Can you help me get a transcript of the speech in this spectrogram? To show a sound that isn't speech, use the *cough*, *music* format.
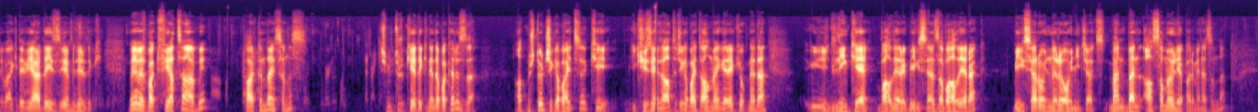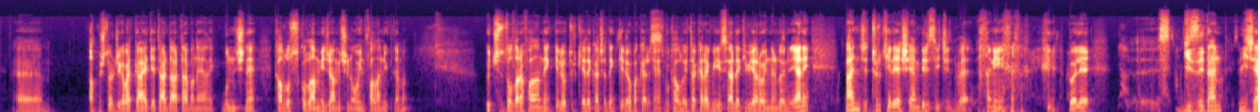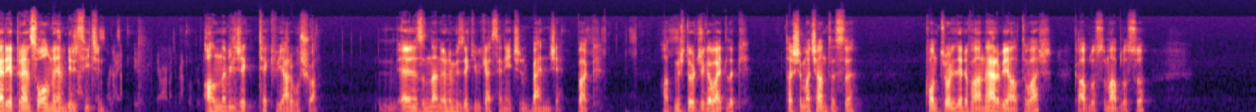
Yine belki de VR'da izleyebilirdik. Ve evet bak fiyatı abi farkındaysanız şimdi Türkiye'dekine de bakarız da 64 GB'ı ki 256 GB almaya gerek yok. Neden? Linke bağlayarak, bilgisayarınıza bağlayarak bilgisayar oyunları oynayacaksın. Ben ben alsam öyle yaparım en azından. Ee, 64 GB gayet yeter de artar bana yani. Bunun içine kablosuz kullanmayacağım için oyun falan yüklemem. 300 dolara falan denk geliyor. Türkiye'de kaça denk geliyor bakarız. Evet bu kabloyu takarak bilgisayardaki VR oyunlarında oynuyor. Yani bence Türkiye'de yaşayan birisi için ve *laughs* hani *laughs* böyle e, gizliden Nijerya prensi olmayan birisi için alınabilecek tek VR bu şu an. En azından önümüzdeki birkaç sene için bence. Bak 64 GB'lık taşıma çantası, kontrolleri falan her bir altı var. Kablosu, mablosu.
